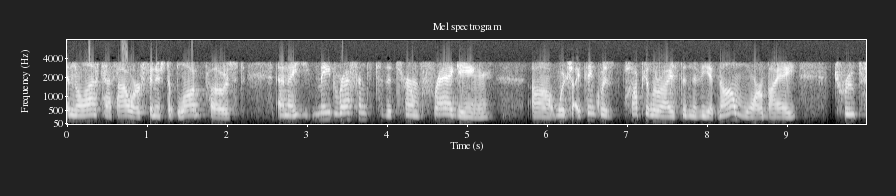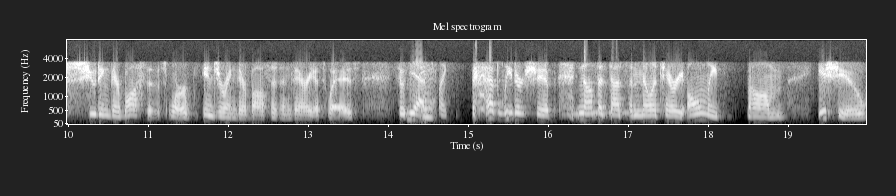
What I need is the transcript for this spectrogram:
in the last half hour finished a blog post and I made reference to the term fragging, uh, which I think was popularized in the Vietnam War by troops shooting their bosses or injuring their bosses in various ways. So it yes. seems like bad leadership, not that that's a military only um, issue.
